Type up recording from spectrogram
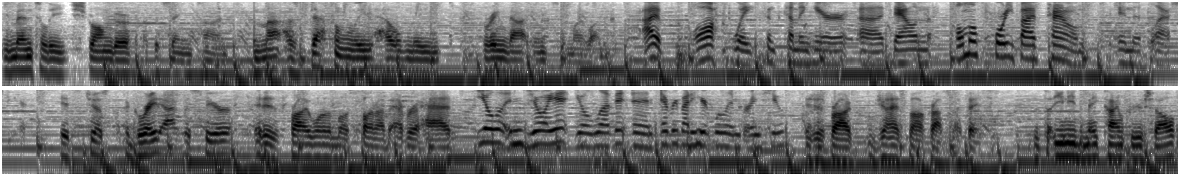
you're mentally stronger at the same time. And that has definitely helped me bring that into my life. I've lost weight since coming here, uh, down almost 45 pounds in this last year. It's just a great atmosphere. It is probably one of the most fun I've ever had. You'll enjoy it, you'll love it, and everybody here will embrace you. It just brought a giant smile across my face. It's- You need to make time for yourself,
